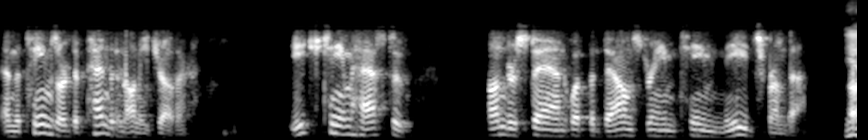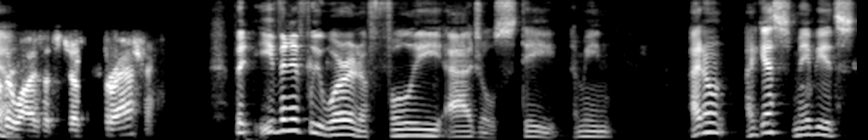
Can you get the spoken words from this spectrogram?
and the teams are dependent on each other, each team has to understand what the downstream team needs from them. Yeah. Otherwise, it's just thrashing. But even if we were in a fully agile state, I mean, I don't. I guess maybe it's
